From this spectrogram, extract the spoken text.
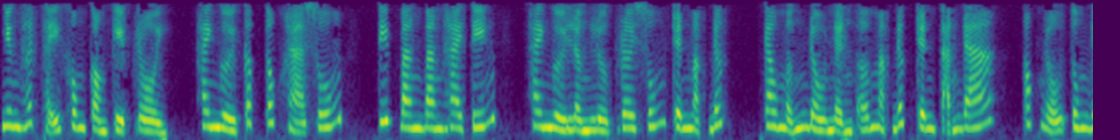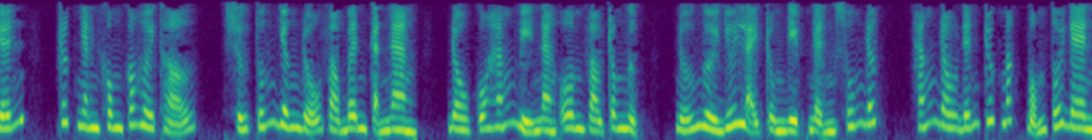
nhưng hết thảy không còn kịp rồi, hai người cấp tốc hạ xuống, tiếp bang bang hai tiếng, hai người lần lượt rơi xuống trên mặt đất, cao mẫn đầu nện ở mặt đất trên tảng đá, ốc nổ tung đến, rất nhanh không có hơi thở, sử tuấn dân đổ vào bên cạnh nàng, đầu của hắn bị nàng ôm vào trong ngực, nửa người dưới lại trùng điệp nện xuống đất, hắn đau đến trước mắt bỗng tối đen,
